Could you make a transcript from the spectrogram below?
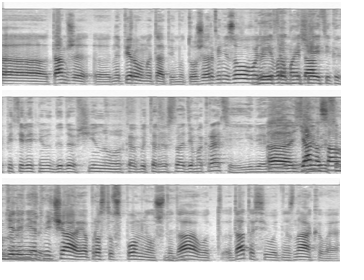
Э, там же э, на первом этапе мы тоже организовывали вы Евромайдан. Вы отмечаете как пятилетнюю годовщину как бы торжества демократии? Или, э, я на самом деле не отмечаю, я просто вспомнил, что угу. да, вот дата сегодня знаковая.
